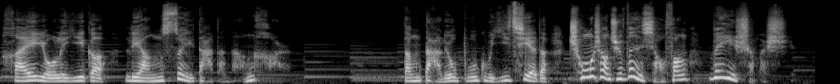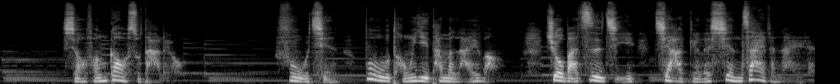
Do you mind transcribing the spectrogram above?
还有了一个两岁大的男孩。当大刘不顾一切的冲上去问小芳为什么时，小芳告诉大刘，父亲不同意他们来往，就把自己嫁给了现在的男人。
